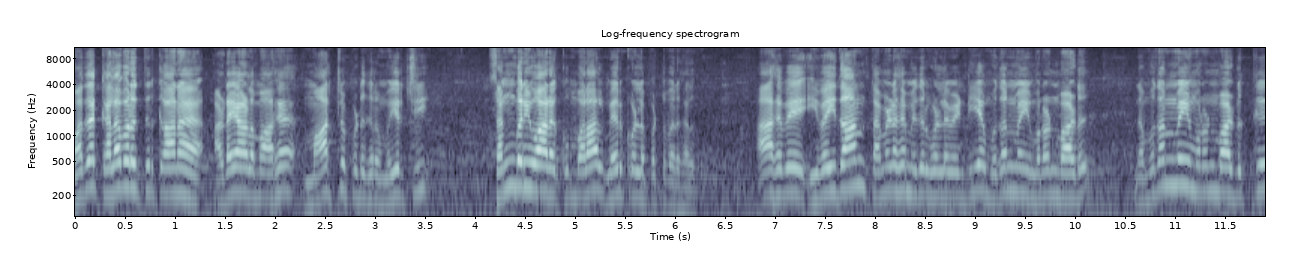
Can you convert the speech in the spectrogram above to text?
மத கலவரத்திற்கான அடையாளமாக மாற்றப்படுகிற முயற்சி சங்பரிவார கும்பலால் மேற்கொள்ளப்பட்டு வருகிறது. ஆகவே இவைதான் தமிழகம் எதிர்கொள்ள வேண்டிய முதன்மை முரண்பாடு. இந்த முதன்மை முரண்பாடுக்கு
